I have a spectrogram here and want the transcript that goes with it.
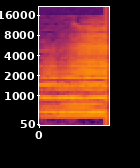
Bye.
